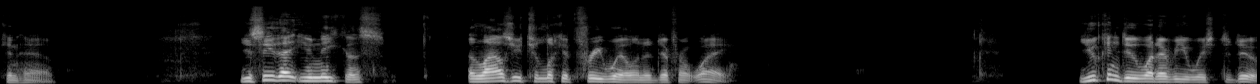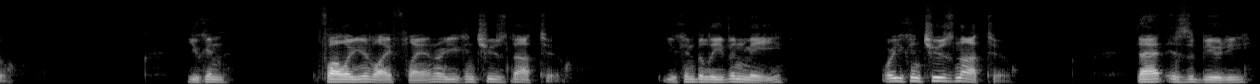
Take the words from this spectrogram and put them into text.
can have. You see, that uniqueness allows you to look at free will in a different way. You can do whatever you wish to do. You can follow your life plan, or you can choose not to. You can believe in me, or you can choose not to. That is the beauty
